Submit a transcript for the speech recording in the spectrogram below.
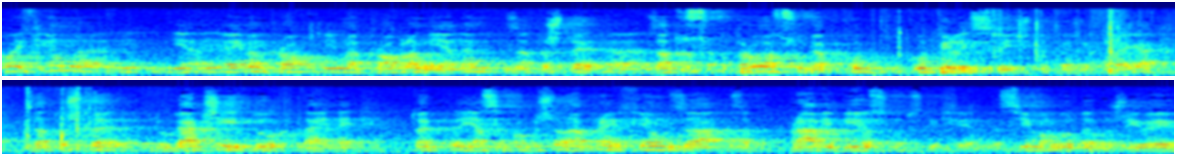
Ovaj film, ja, ja imam pro, ima problem jedan, zato što je, zato su, prvo su ga kupili svi, što kaže kolega, zato što je drugačiji duh taj ne, to je, ja sam pokušao da napravim film za, za pravi bioskopski film, da svi mogu da uživaju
